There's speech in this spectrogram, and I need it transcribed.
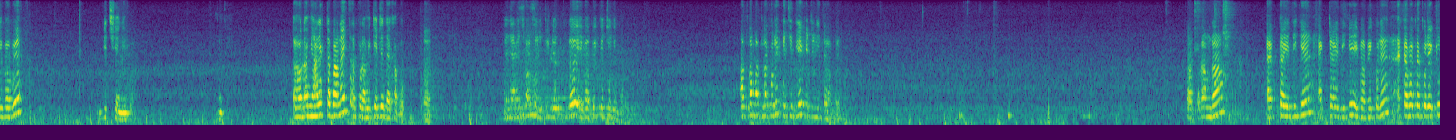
এইভাবে বিছিয়ে নিব। তাহলে আমি আরেকটা বানাই, তারপর আমি কেটে দেখাবো। আমি সসের টিলেটগুলো এভাবে কেটে নিব। পাতলা পাতলা করে কেচি দিয়ে কেটে নিতে হবে। তারপর আমরা একটা এদিকে একটা এদিকে এইভাবে করে একা বেঁকা করে একটু,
